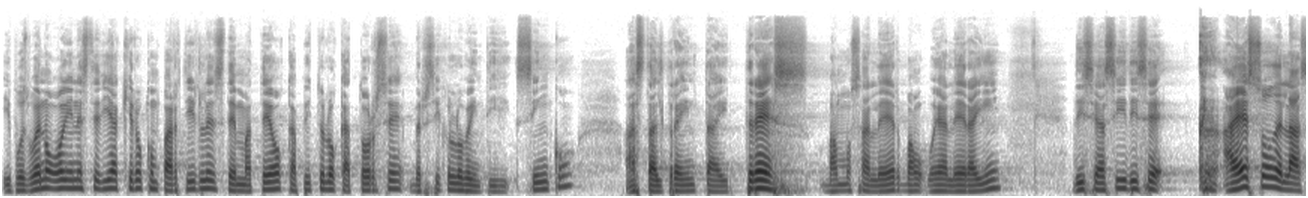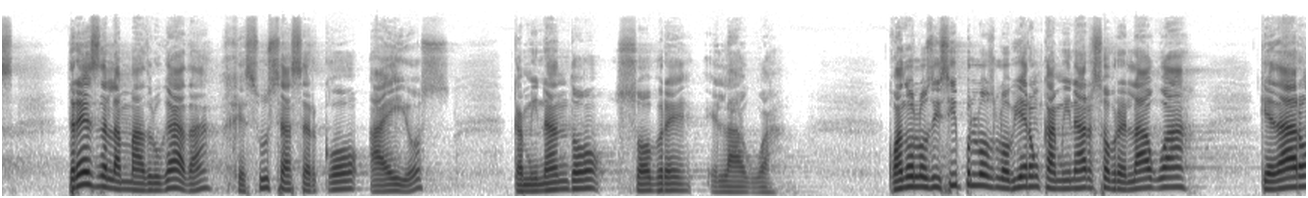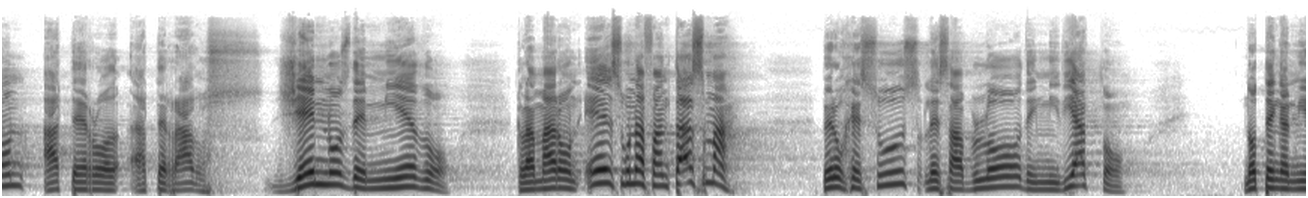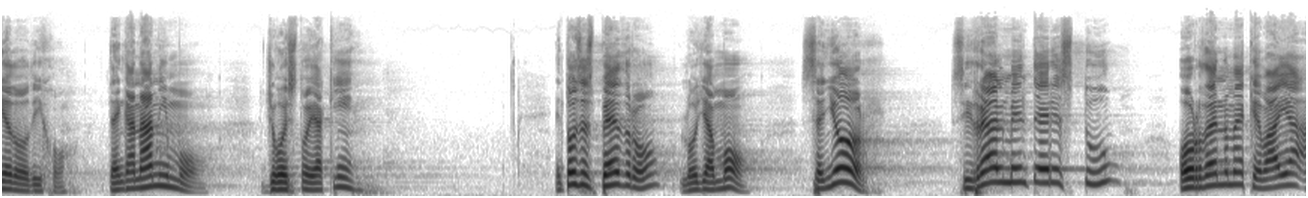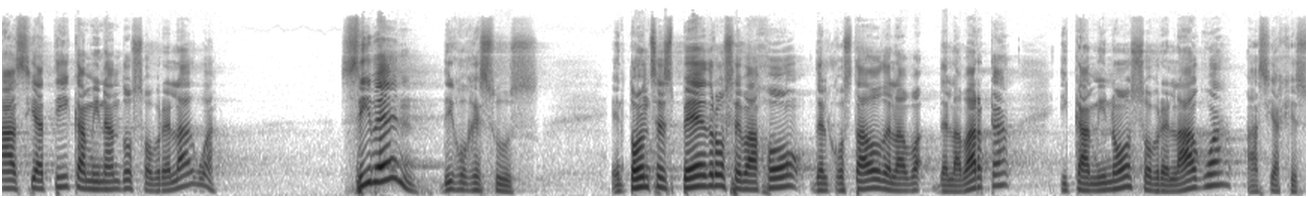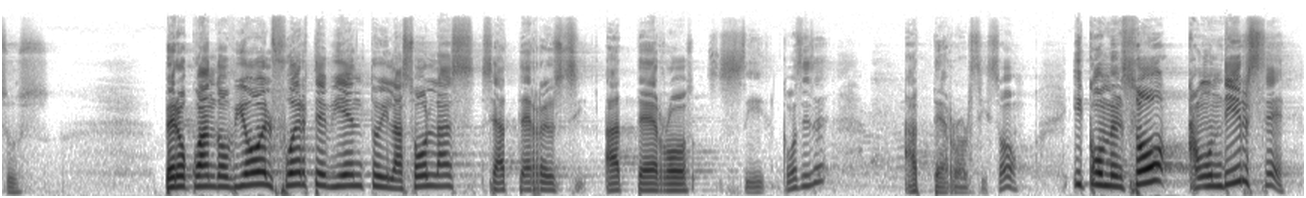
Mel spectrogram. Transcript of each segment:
Y pues bueno, hoy en este día quiero compartirles de Mateo capítulo 14, versículo 25 hasta el 33. Vamos a leer, voy a leer ahí. Dice así, dice, a eso de las 3 de la madrugada, Jesús se acercó a ellos caminando sobre el agua. Cuando los discípulos lo vieron caminar sobre el agua, quedaron aterrados llenos de miedo, clamaron, es una fantasma. Pero Jesús les habló de inmediato. No tengan miedo, dijo, tengan ánimo, yo estoy aquí. Entonces Pedro lo llamó, Señor, si realmente eres tú, ordéname que vaya hacia ti caminando sobre el agua. Si ven, dijo Jesús. Entonces Pedro se bajó del costado de la, barca y caminó sobre el agua hacia Jesús. Pero cuando vio el fuerte viento y las olas, se ¿cómo se dice? aterrorizó y comenzó a hundirse.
